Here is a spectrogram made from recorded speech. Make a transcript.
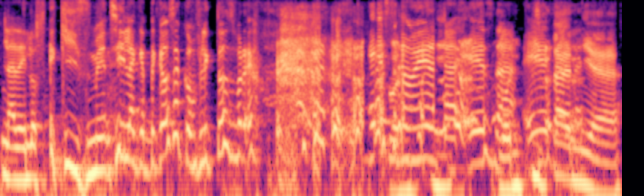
La de los X-Men. Sí, la que te causa conflictos, bro. esa mera, esa, Con esa. la- Titania.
